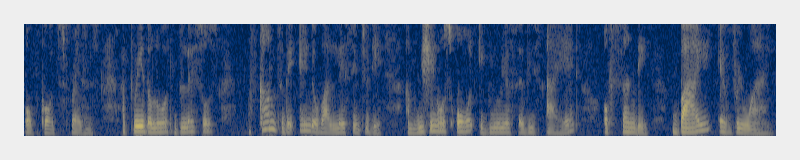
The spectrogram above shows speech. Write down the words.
of God's presence. I pray the Lord bless us. We've come to the end of our lesson today. I'm wishing us all a glorious service ahead of Sunday. Bye, everyone.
